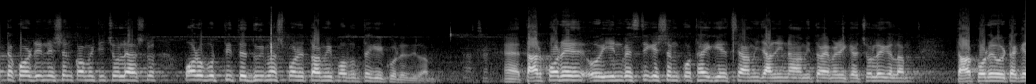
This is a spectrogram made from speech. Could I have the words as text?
একটা কোঅর্ডিনেশন কমিটি চলে আসলো। পরবর্তীতে দুই মাস পরে তো আমি পদত্যাগই করে দিলাম। আচ্ছা। হ্যাঁ তারপরে ওই ইনভেস্টিগেশন কোথায় গিয়েছে আমি জানি না আমি তো আমেরিকায় চলে গেলাম। তারপরে ওটাকে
